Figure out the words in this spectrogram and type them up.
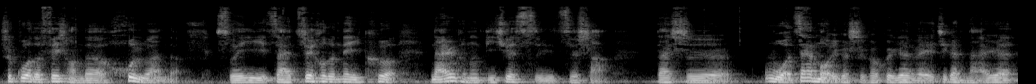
是过得非常的混乱的。所以在最后的那一刻，男人可能的确死于自杀，但是。我在某一个时刻会认为，这个男人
